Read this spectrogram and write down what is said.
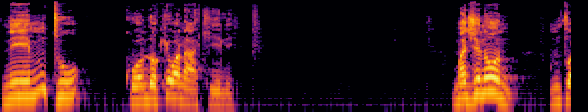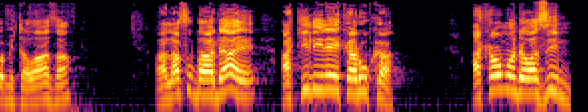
ni mtu kuondokewa na akili. Majinun mtu ametawadha. Alafu baadaye akili ile ikaruka. Akawa mwenda wazimu.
